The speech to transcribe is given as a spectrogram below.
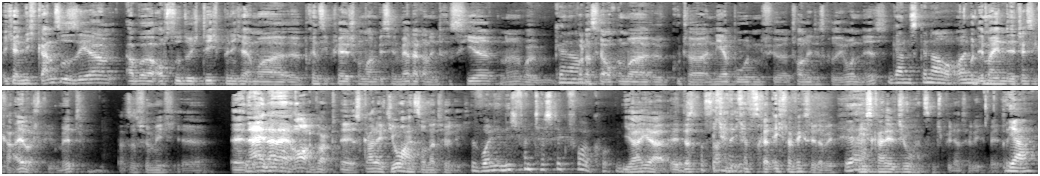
Ich ja nicht ganz so sehr, aber auch so durch dich bin ich ja immer äh, prinzipiell schon mal ein bisschen mehr daran interessiert, ne? weil, Genau. weil das ja auch immer äh, guter Nährboden für tolle Diskussionen ist. Ganz genau. Und, Und immerhin äh, Jessica Alba spielt mit. Das ist für mich. Äh, äh, nein, nein, nein, oh Gott, äh, Scarlett Johansson natürlich. wir wollen ja nicht Fantastic Four gucken. Ja, ja, äh, Das das, ich, ich habe es gerade echt verwechselt damit. Ja. Nee, Scarlett Johansson spielt natürlich mit. Ja,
